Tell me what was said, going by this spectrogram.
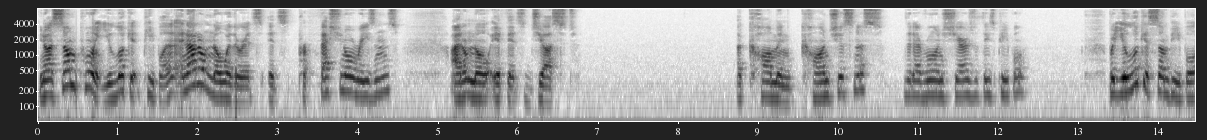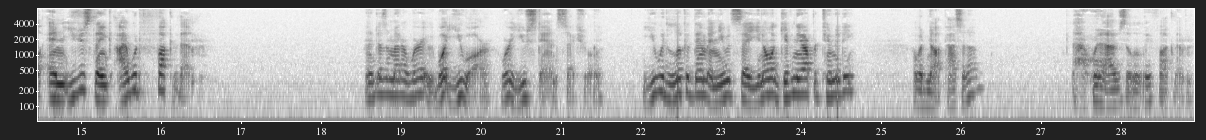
You know, at some point you look at people, and, and I don't know whether it's it's professional reasons. I don't know if it's just a common consciousness that everyone shares with these people. But you look at some people and you just think, I would fuck them. And it doesn't matter where what you are, where you stand sexually. You would look at them and you would say, you know what, given the opportunity, I would not pass it up. I would absolutely fuck them.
